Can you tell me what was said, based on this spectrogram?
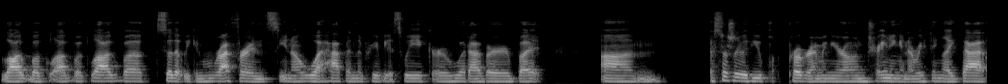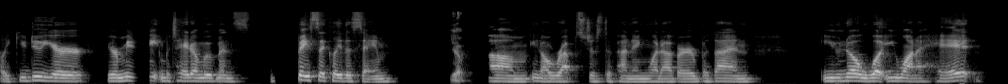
logbook, logbook, logbook, so that we can reference, you know, what happened the previous week or whatever. But um especially with you programming your own training and everything like that like you do your your meat and potato movements basically the same yep um you know reps just depending whatever but then you know what you want to hit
